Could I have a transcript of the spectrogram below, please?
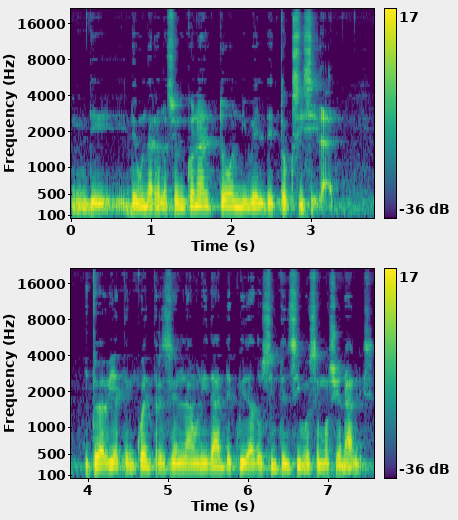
de, de una relación con alto nivel de toxicidad y todavía te encuentras en la unidad de cuidados intensivos emocionales.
